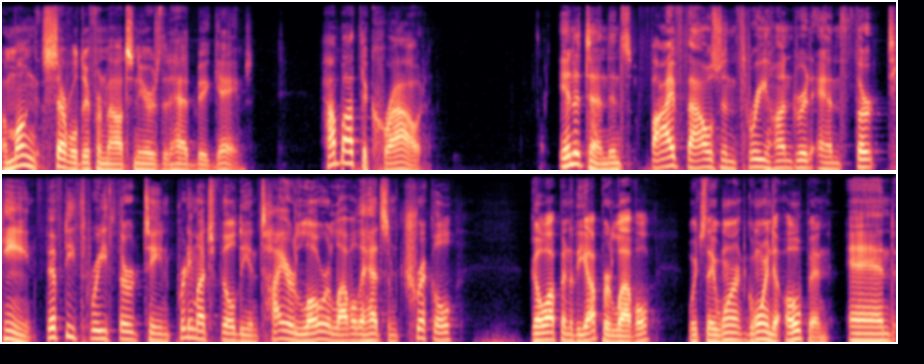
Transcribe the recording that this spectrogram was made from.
among several different Mountaineers that had big games. How about the crowd? In attendance, 5,313, 5313, pretty much filled the entire lower level. They had some trickle go up into the upper level, which they weren't going to open. And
